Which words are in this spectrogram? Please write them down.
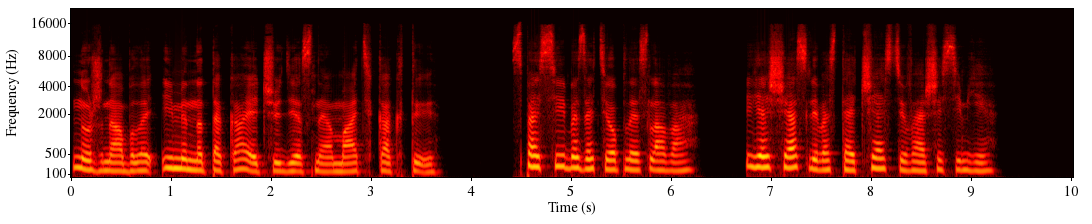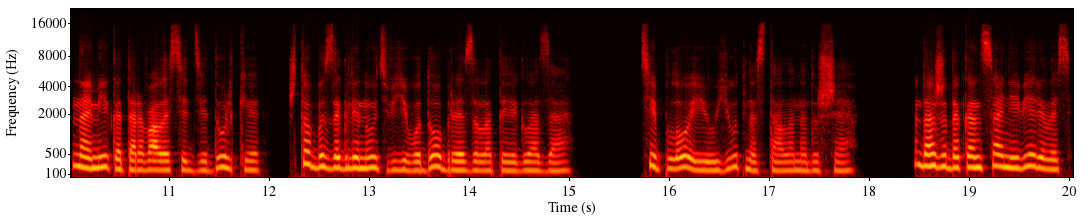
нужна была именно такая чудесная мать, как ты. Спасибо за теплые слова. Я счастлива стать частью вашей семьи. На миг оторвалась от дедульки, чтобы заглянуть в его добрые золотые глаза. Тепло и уютно стало на душе. Даже до конца не верилось,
